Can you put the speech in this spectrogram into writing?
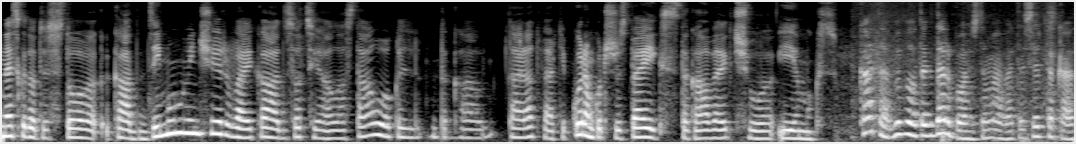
neskatoties to, kāda dzimuma viņš ir vai kāda sociālā stāvokļa tā, kā, tā ir atvērta jebkuram, kurš ir spējīgs kā, veikt šo iemaksu. Kā tā biblioteka darbojas? Domāju, vai tas ir tā kā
